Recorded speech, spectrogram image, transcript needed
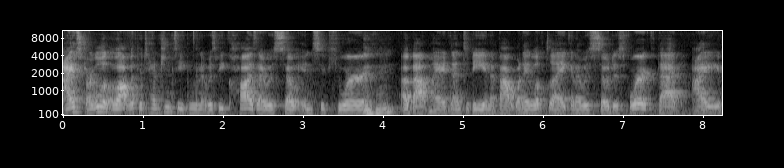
I struggled a lot with attention seeking, and it was because I was so insecure Mm-hmm. about my identity and about what I looked like, and I was so dysphoric that I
